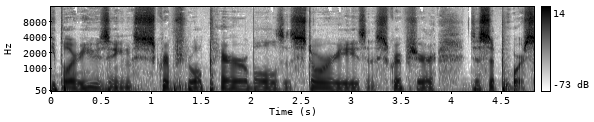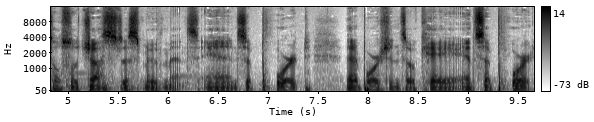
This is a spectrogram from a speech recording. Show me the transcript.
people are using scriptural parables and stories and scripture to support social justice movements and support that abortion's okay and support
